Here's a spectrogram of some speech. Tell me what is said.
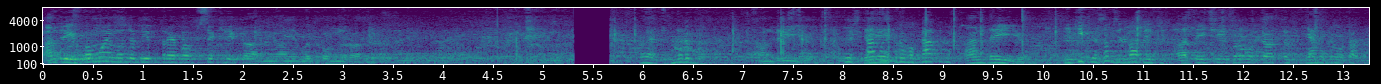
Андрій, по-моєму, тобі треба в психлікарню, а не Верховну Раду. Олег, не роби. Андрію. Ви штатний провокатор, Андрію. який прийшов зірвати ефір. А ти чий провокатор? Я не провокатор.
